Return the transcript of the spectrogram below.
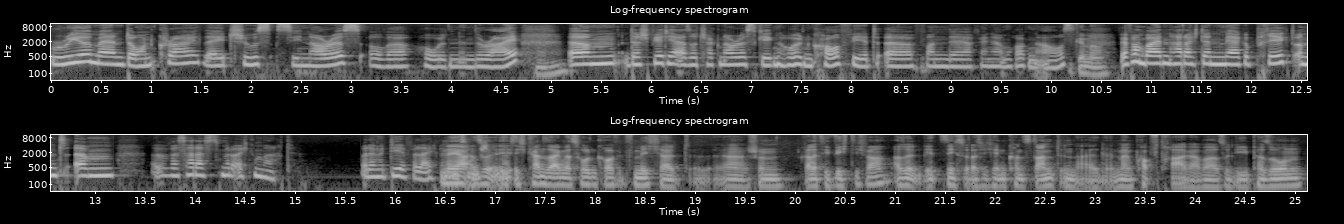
Real men don't cry, they choose C. Norris over Holden in the Rye. Ähm, da spielt ja also Chuck Norris gegen Holden Caulfield äh, von der Fänger im Roggen aus. Genau. Wer von beiden hat euch denn mehr geprägt und ähm, was hat das mit euch gemacht? Oder mit dir vielleicht? Naja, also ich, ich kann sagen, dass Holden Caulfield für mich halt äh, schon relativ wichtig war. Also jetzt nicht so, dass ich ihn konstant in, in meinem Kopf trage, aber so die Person,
